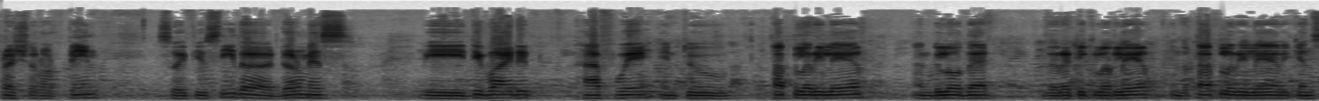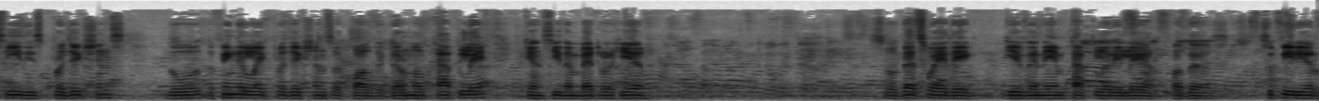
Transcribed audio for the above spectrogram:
pressure, or pain. So if you see the dermis, we divide it halfway into papillary layer and below that the reticular layer. In the papillary layer you can see these projections. Though the finger-like projections are called the dermal papillae. You can see them better here. So that's why they give the name papillary layer for the superior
